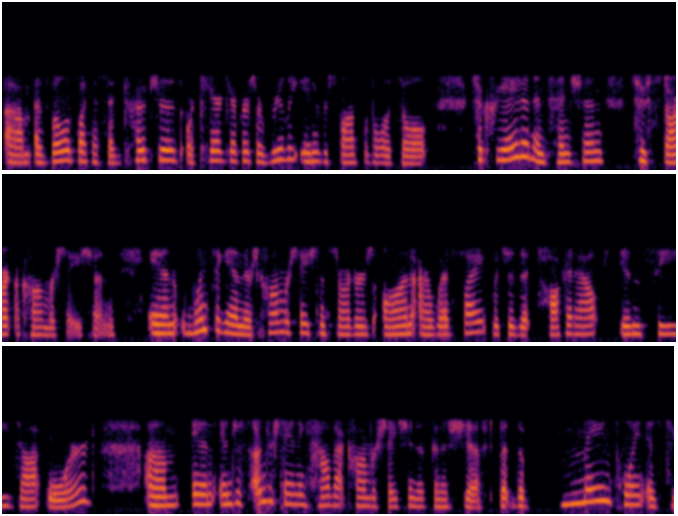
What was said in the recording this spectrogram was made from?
um, as well as, like I said, coaches or caregivers or really any responsible adult to create an intention to start a conversation. And once again, there's conversation starters on our website, which is at talkitoutnc.org. Um, and, and just understanding how that conversation is going to shift. But the main point is to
